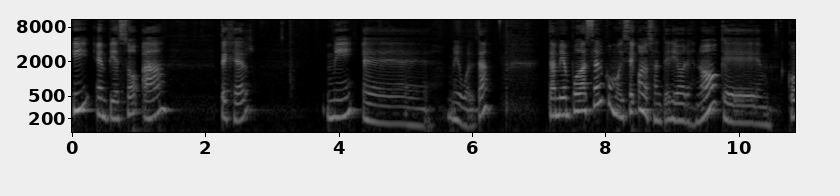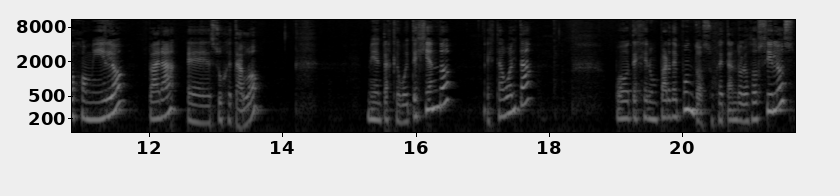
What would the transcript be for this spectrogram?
y empiezo a tejer mi, eh, mi vuelta. También puedo hacer como hice con los anteriores, ¿no? Que cojo mi hilo para eh, sujetarlo. Mientras que voy tejiendo esta vuelta, puedo tejer un par de puntos sujetando los dos hilos.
